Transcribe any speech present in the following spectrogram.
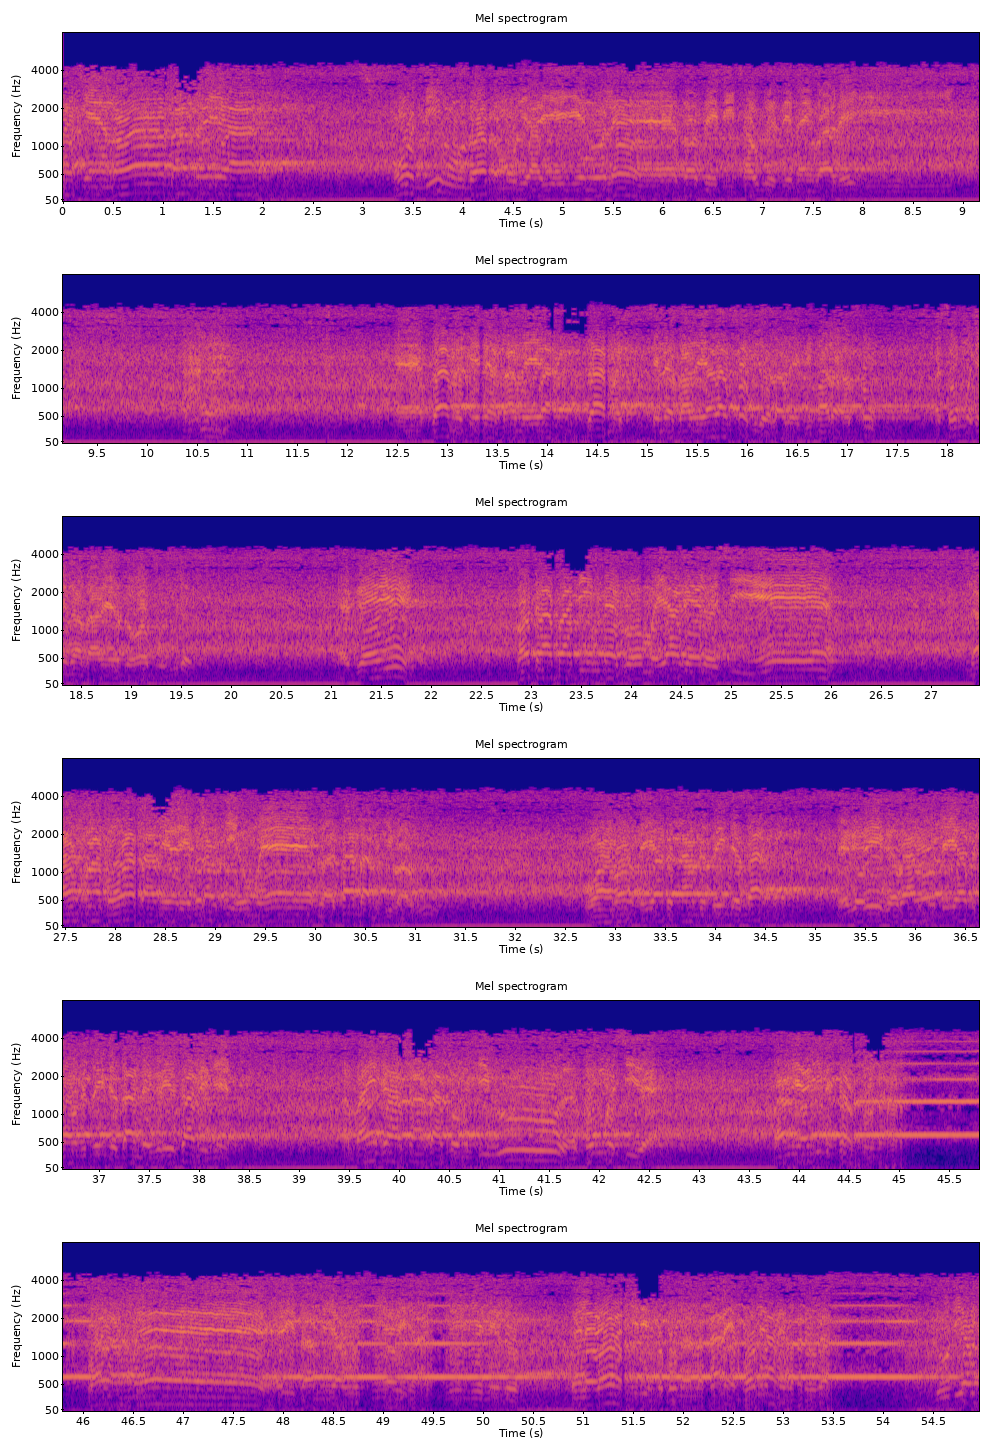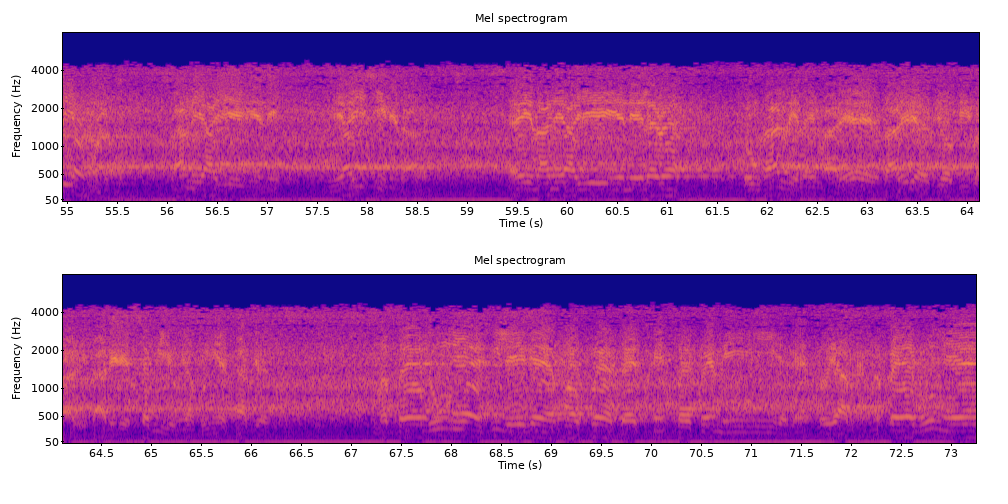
မခြင်းသောသံဃာဟိုဒီဟူသောသမုဒ္ဒရာရေရင်ကိုလည်းသောပေတိ၆ပြည့်စေနိုင်ပါလေ၏အဲသာမတင်တဲ့ဗာမယသာမတင်တဲ့ဗာမယကဆက်ပြီးတော့လာတယ်ဒီမှာတော့အဆုံးအဆုံးမတင်တော့တာရဲ့တော့ပူပြီးတော့အကယ်၍သောတာပတိမေကိုမရခဲ့လို့ရှိရင်နောက်မှာဘဝ အပိုင်းခြားသာတာကိုမရှိဘူး ယ်မပယ်ဘူးမြဲ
